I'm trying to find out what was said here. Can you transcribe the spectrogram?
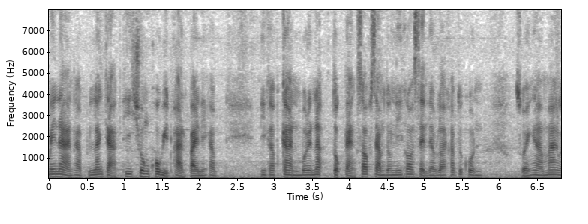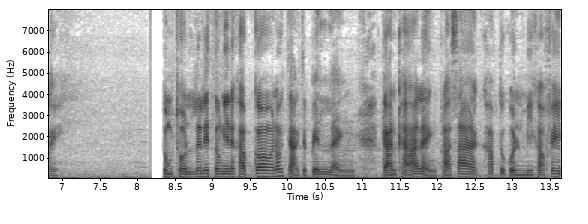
ไม่นานครับหลังจากที่ช่วงโควิดผ่านไปนี่ครับนี่ครับการบูรณะตกแต่งซ่อมแซมตรงนี้ก็เสร็จเรียบร้อยครับทุกคนสวยงามมากเลย ชุมชนเล็กๆตรงนี้นะครับ ก็นอกจากจะเป็นแหล่งการค้าแหล่งพลาซ่าครับทุกคนมีคาเฟ่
